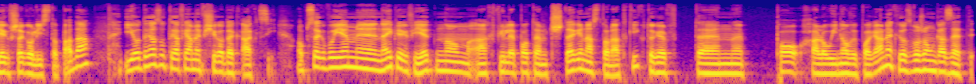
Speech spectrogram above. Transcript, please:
1 listopada i od razu trafiamy w środek akcji. Obserwujemy najpierw jedną, a chwilę potem cztery nastolatki, które w ten po halloweenowy poranek rozwożą gazety.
